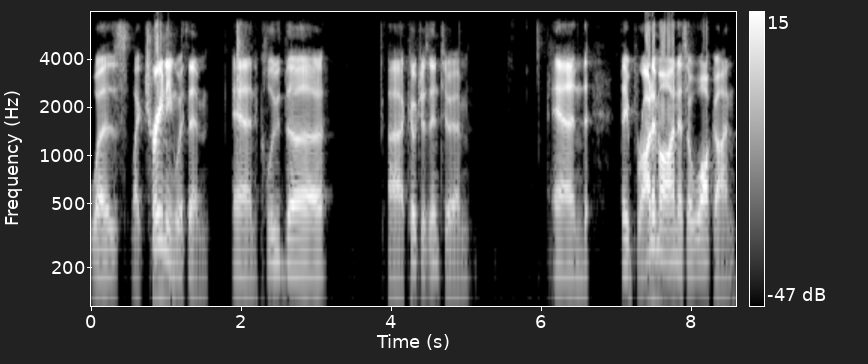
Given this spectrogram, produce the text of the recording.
was like training with him and clued the uh, coaches into him, and they brought him on as a walk on.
